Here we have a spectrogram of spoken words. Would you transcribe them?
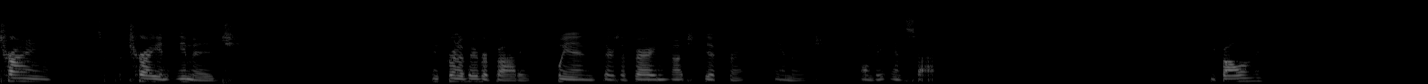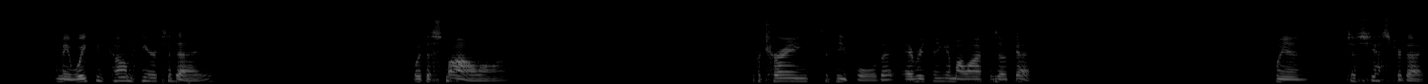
trying to portray an image in front of everybody when there's a very much different image on the inside. You follow me? I mean, we can come here today with a smile on, portraying to people that everything in my life is okay. When just yesterday,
